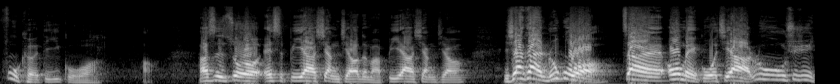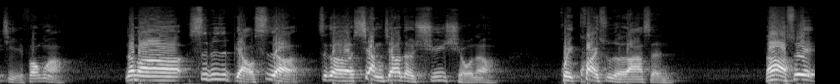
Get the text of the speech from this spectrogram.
富可敌国啊。好，它是做 SBR 橡胶的嘛，BR 橡胶。你想想看，如果在欧美国家陆陆续续解封啊，那么是不是表示啊，这个橡胶的需求呢会快速的拉升啊？所以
